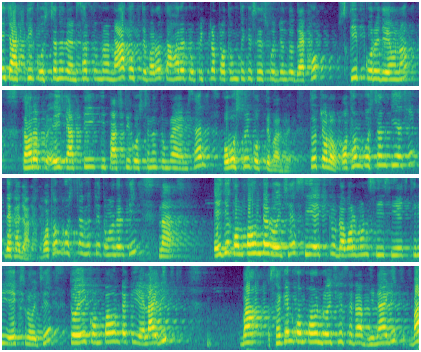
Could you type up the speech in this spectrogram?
এই চারটি কোশ্চেনের অ্যান্সার তোমরা না করতে পারো, তাহলে টপিকটা প্রথম থেকে শেষ পর্যন্ত দেখো। স্কিপ করে যেও না। তাহলে এই চারটি কি পাঁচটি কোশ্চেনের তোমরা অ্যান্সার অবশ্যই করতে পারবে। তো চলো, প্রথম কোশ্চেন কি আছে? দেখা যাক। প্রথম কোশ্চেন হচ্ছে তোমাদের কি? না এই যে কম্পাউন্ডটা রয়েছে C H two double one C C H three X রয়েছে, তো এই কম্পাউন্ডটা কি এলাইডিক বা সেকেন্ড কম্পাউন্ড রয়েছে সেটা ভিনাইলিক বা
